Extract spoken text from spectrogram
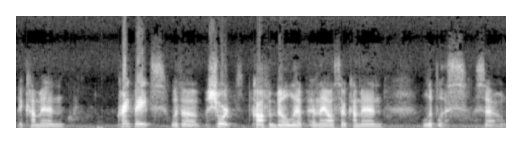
they come in crankbaits with a short coffin bill lip, and they also come in lipless. So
